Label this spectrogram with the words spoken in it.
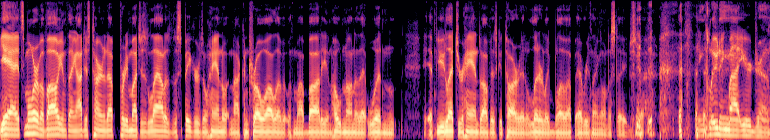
Yeah, it's more of a volume thing. I just turn it up pretty much as loud as the speakers will handle it, and I control all of it with my body and holding onto that wood. And if you let your hands off his guitar, it'll literally blow up everything on the stage. So. including my eardrum.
